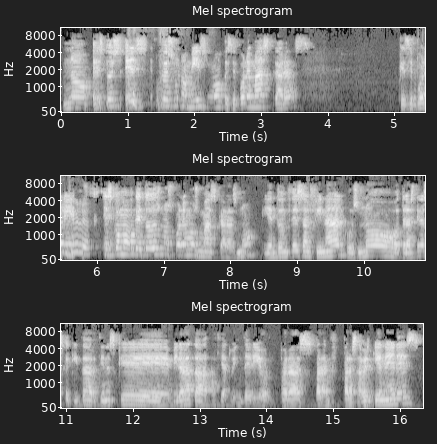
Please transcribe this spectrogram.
No, esto es, esto es uno mismo que se pone máscaras que se pone es como que todos nos ponemos máscaras, ¿no? Y entonces al final pues no te las tienes que quitar, tienes que mirar hacia tu interior para, para, para saber quién eres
